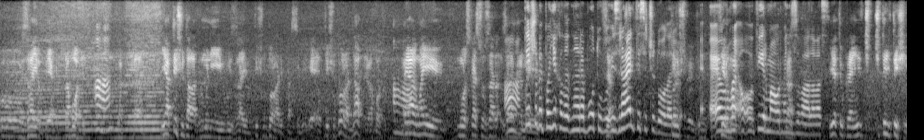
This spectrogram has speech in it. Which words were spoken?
в Израиль приехать работать. Ага. Как, э, Я тысячу дал от Румынии в Израиль. Тысячу долларов просили. Э, Тысячу долларов дал и работал. Ага. А я мои, можно сказать, что зар- А, заработали ти мои. щоб поїхала на роботу в Взяв. Ізраїль тисячу доларів. Фирма. Е, орга- о, Фірма організувала вас. И это Украине 4 тысячи.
